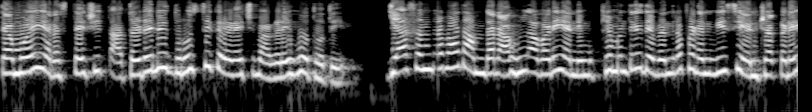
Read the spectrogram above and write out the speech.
त्यामुळे या रस्त्याची तातडीने दुरुस्ती करण्याची मागणी होत होती. या संदर्भात आमदार राहुल आवाडे यांनी मुख्यमंत्री देवेंद्र फडणवीस यांच्याकडे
